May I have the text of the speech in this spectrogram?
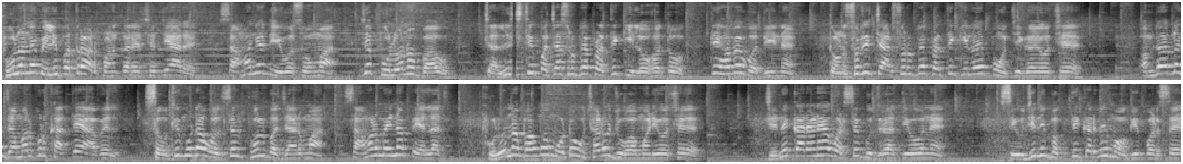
ફૂલ અને બિલીપત્ર અર્પણ કરે છે ત્યારે સામાન્ય દિવસોમાં જે ફૂલોનો ભાવ ચાલીસથી પચાસ રૂપિયા પ્રતિ કિલો હતો, તે હવે વધીને ત્રણસોથી ચારસો રૂપિયા પ્રતિ કિલોએ પહોંચી ગયો છે. અમદાવાદના જમાલપુર ખાતે આવેલ સૌથી મોટા હોલસેલ ફૂલ બજારમાં શ્રાવણ મહિના પહેલાં જ ફૂલોના ભાવમાં મોટો ઉછાળો જોવા મળ્યો છે, જેને કારણે આ વર્ષે ગુજરાતીઓને શિવજીની ભક્તિ કરવી મોંઘી પડશે.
